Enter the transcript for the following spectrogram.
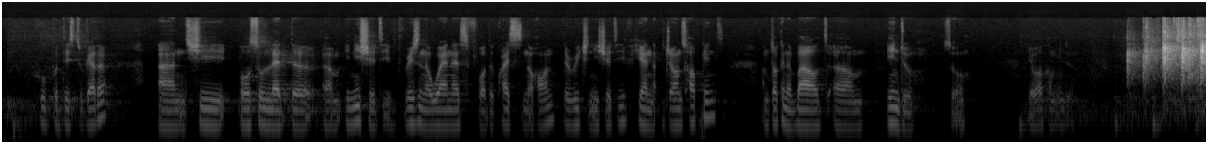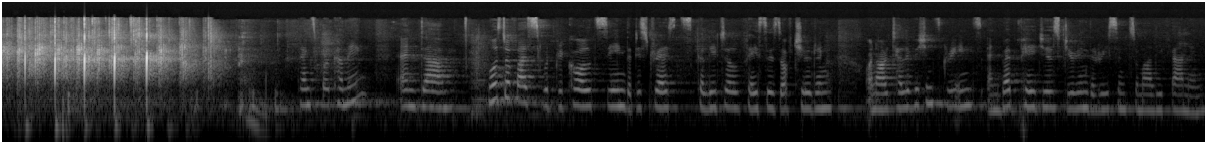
who put this together. And she also led the um, initiative, raising awareness for the crisis in the Horn, the REACH initiative here in Johns Hopkins. I'm talking about Indu. So you're welcome, Indu. Thanks for coming. And um, most of us would recall seeing the distressed skeletal faces of children on our television screens and web pages during the recent Somali famine.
